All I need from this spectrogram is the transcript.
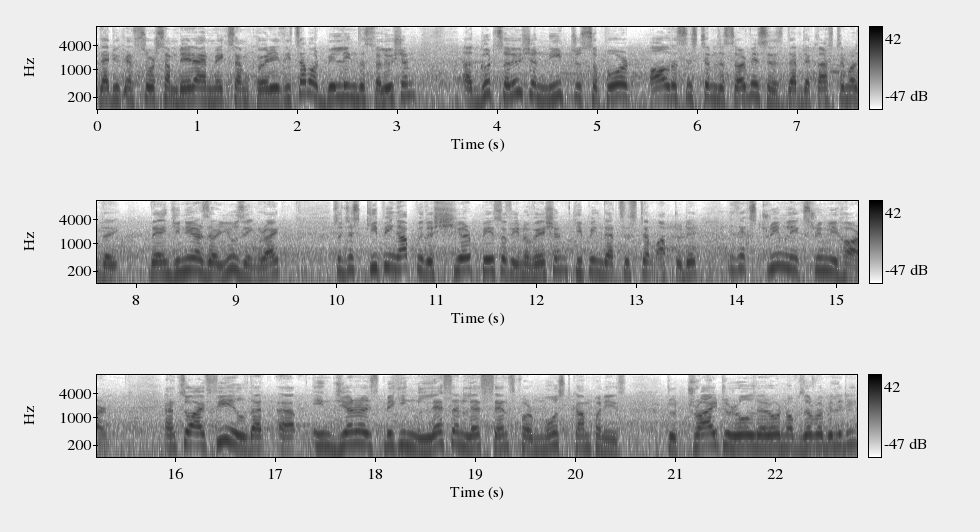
that you can store some data and make some queries. It's about building the solution a good solution needs to support all the systems and services that the customers, the, the engineers are using, right? So just keeping up with the sheer pace of innovation, keeping that system up to date, is extremely, extremely hard. And so I feel that uh, in general it's making less and less sense for most companies to try to roll their own observability.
